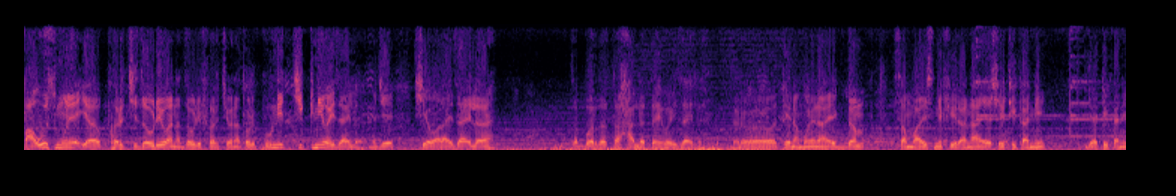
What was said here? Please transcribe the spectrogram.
पाऊसमुळे या फरची जवडी हो ना जवडी फरची हो ना थोडी पूर्ण चिकनी व्हाय जायला. म्हणजे शेवाळाय जायला जबरदस्त हालत आहे व्हाय जायला. तर ते नामुळे ना एकदम संभाळीसने फिरा ना अशा ठिकाणी. ज्या ठिकाणी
